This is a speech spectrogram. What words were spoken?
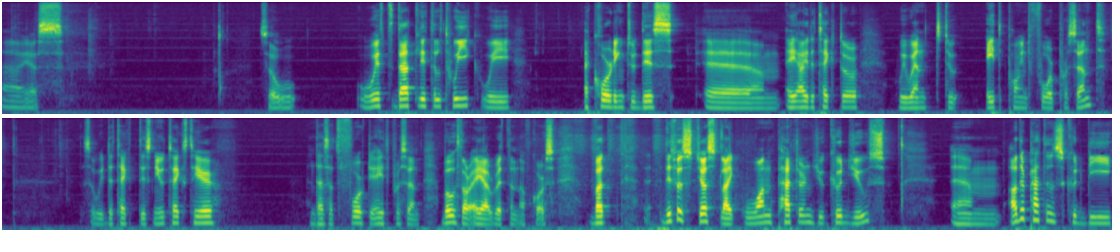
Uh, yes. So with that little tweak, we, according to this um, AI detector, we went to 8.4%. So we detect this new text here, and that's at 48%. Both are AI written, of course. But this was just like one pattern you could use. Um, other patterns could be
